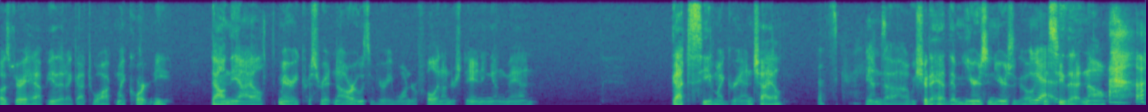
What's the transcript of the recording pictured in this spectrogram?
I was very happy that I got to walk my Courtney down the aisle to marry Chris Rittenauer, who was a very wonderful and understanding young man. Got to see my grandchild, That's great. and uh, we should have had them years and years ago. I can see that now.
